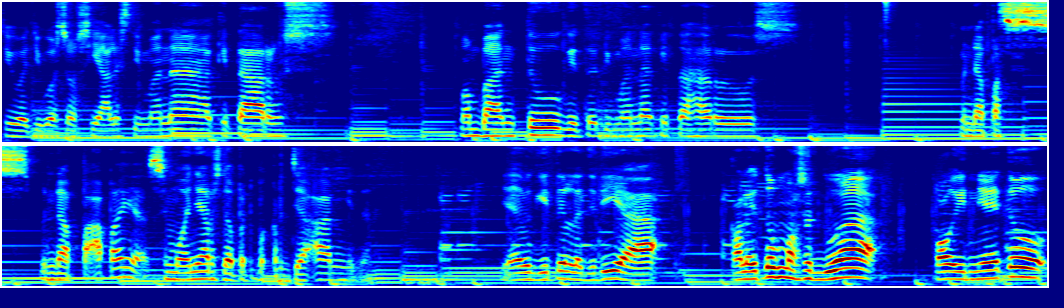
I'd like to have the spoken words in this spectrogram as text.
Jiwa-jiwa sosialis di mana kita harus membantu gitu di mana kita harus mendapat mendapat apa ya semuanya harus dapat pekerjaan gitu. Ya begitulah jadi ya kalau itu maksud gue poinnya itu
